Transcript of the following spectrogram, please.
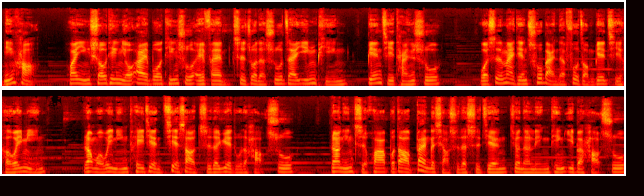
您好，欢迎收听由爱播听书 FM 制作的书斋音频编辑谈书，我是麦田出版的副总编辑何为民，让我为您推荐介绍值得阅读的好书。让您只花不到半个小时的时间，就能聆听一本好书，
